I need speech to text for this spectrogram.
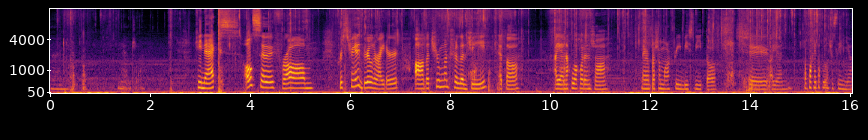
Ayan. Ayan siya. Okay, next. Also from Frustrated Girl Writer, uh, the Truman Trilogy. Ito. Ayan, nakuha ko rin siya. Meron pa siyang mga freebies dito. So, ayan. Papakita ko lang siya sa inyo.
